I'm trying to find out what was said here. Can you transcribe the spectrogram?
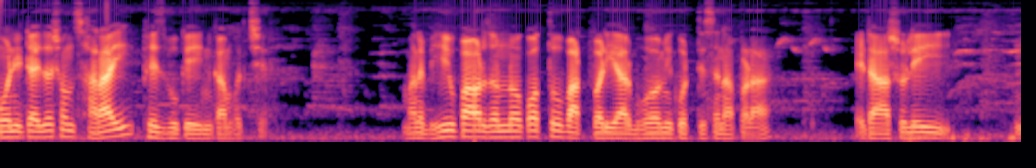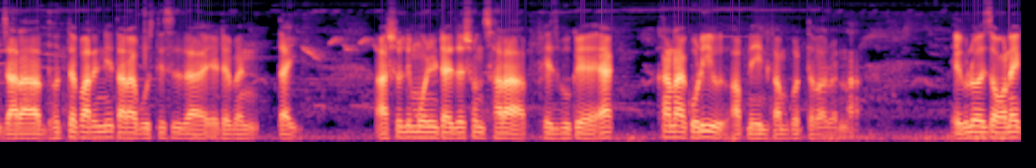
মনিটাইজেশন ছাড়াই ফেসবুকে ইনকাম হচ্ছে। মানে ভিউ পাওয়ার জন্য কত বাটপাড়ি আর ভুয়ামি করতেছেন আপনারা, এটা আসলেই যারা ধরতে পারেনি তারা বুঝতেছে যে এটা বেন তাই। আসলে মনিটাইজেশন ছাড়া ফেসবুকে এক কানা করেই আপনি ইনকাম করতে পারবেন না। এগুলো হচ্ছে অনেক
